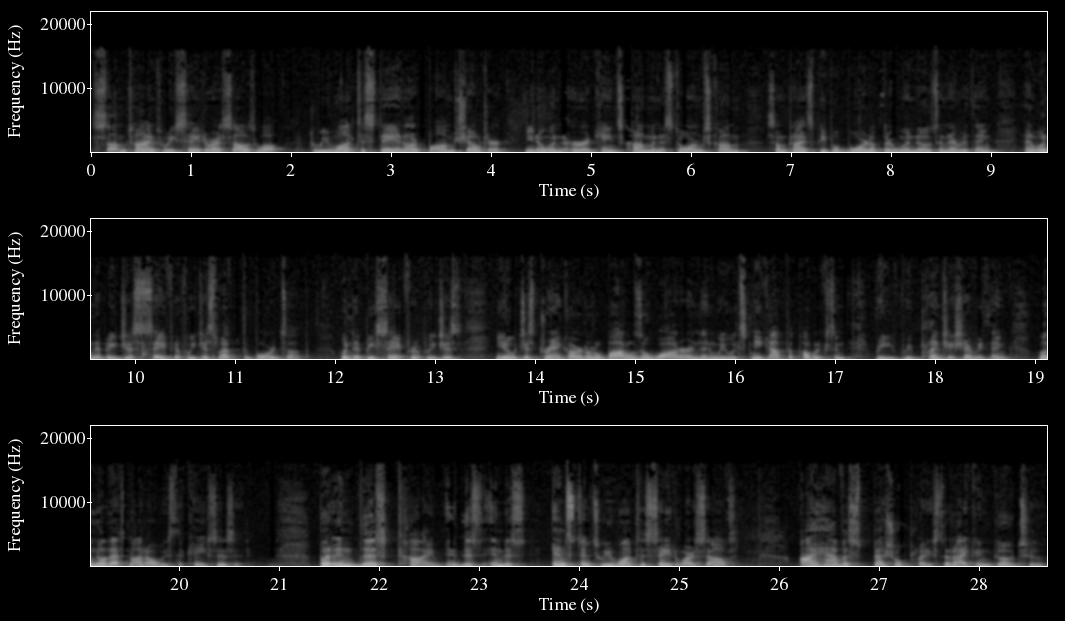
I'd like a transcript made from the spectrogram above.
sometimes we say to ourselves, well, do we want to stay in our bomb shelter? You know, when the hurricanes come and the storms come, sometimes people board up their windows and everything. And wouldn't it be just safe if we just left the boards up? Wouldn't it be safer if we just, you know, just drank our little bottles of water and then we would sneak out the Publix and re- replenish everything? Well, no, that's not always the case, is it? But in this time, in this in this instance, we want to say to ourselves, I have a special place that I can go to.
